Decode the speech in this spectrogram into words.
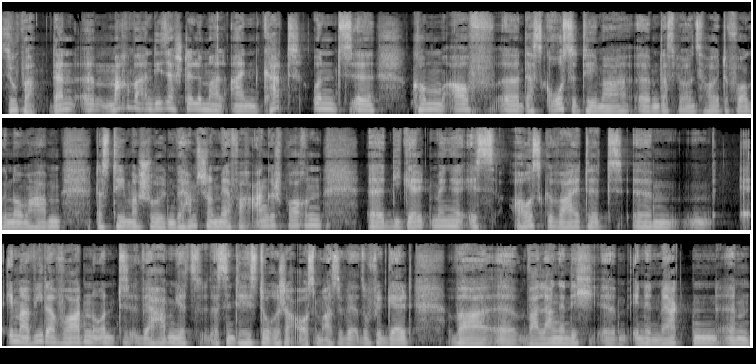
Super. Dann äh, machen wir an dieser Stelle mal einen Cut und äh, kommen auf äh, das große Thema, äh, das wir uns heute vorgenommen haben, das Thema Schulden. Wir haben es schon mehrfach angesprochen. Äh, die Geldmenge ist ausgeweitet. Ähm, immer wieder worden und wir haben jetzt, das sind historische Ausmaße. So viel Geld war, äh, war lange nicht äh, in den Märkten. Ähm,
